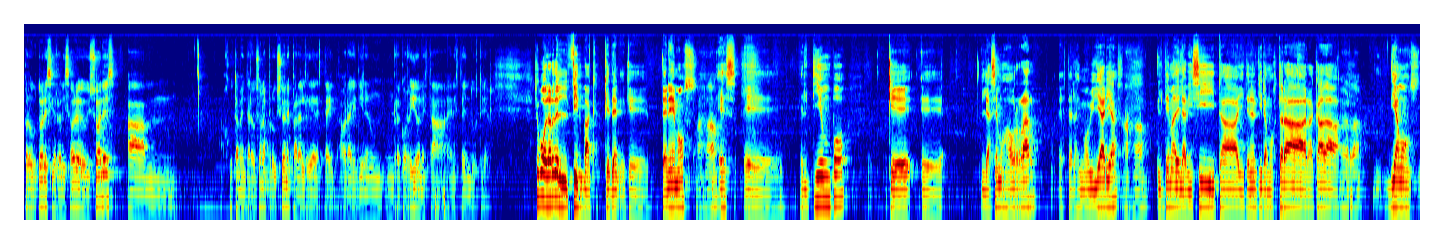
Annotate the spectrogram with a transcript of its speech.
productores y realizadores audiovisuales a, mm, justamente a lo que son las producciones para el real estate, ahora que tienen un, un recorrido en esta, en esta industria? Yo puedo hablar del feedback que, te- que tenemos. Ajá. Es eh, el tiempo que eh, le hacemos ahorrar este, las inmobiliarias. Ajá, El tema de la visita y tener que ir a mostrar a es cada. verdad. Digamos,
